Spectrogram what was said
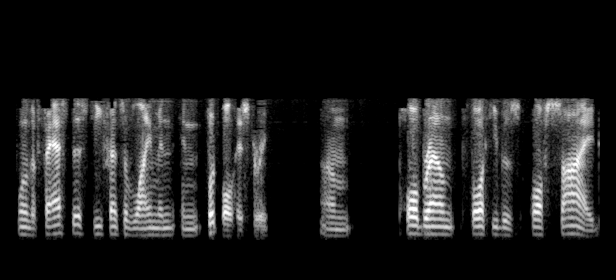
one of the fastest defensive linemen in football history. Um, Paul Brown thought he was offside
